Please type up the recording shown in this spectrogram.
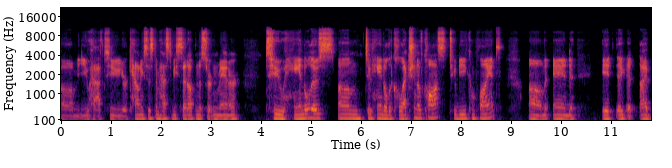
Um, you have to, your accounting system has to be set up in a certain manner to handle those um, to handle the collection of costs to be compliant. Um, and it, it, I,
